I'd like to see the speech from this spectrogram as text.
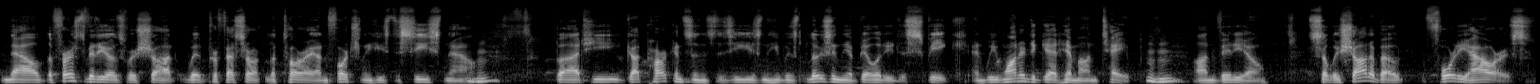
Now, the first videos were shot with Professor Latore. Unfortunately, he's deceased now. Mm-hmm. But he got Parkinson's disease and he was losing the ability to speak. And we wanted to get him on tape, mm-hmm. on video. So we shot about 40 hours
